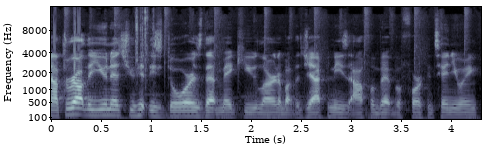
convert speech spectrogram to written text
Now, throughout the units, you hit these doors that make you learn about the Japanese alphabet before continuing,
